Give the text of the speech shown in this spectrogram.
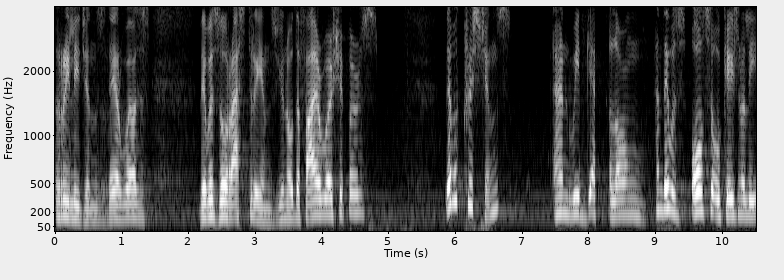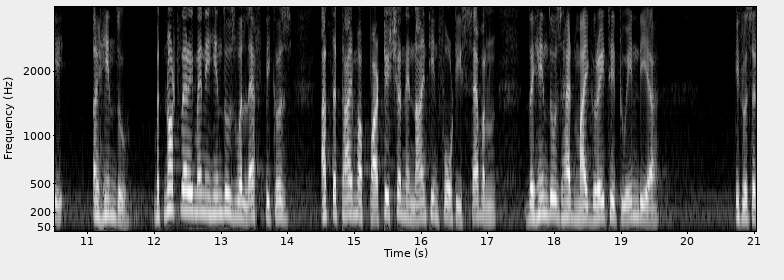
religions. There was there were Zoroastrians, you know, the fire worshippers. There were Christians, and we'd get along. And there was also occasionally a Hindu, but not very many Hindus were left because at the time of partition in 1947, the Hindus had migrated to India. It was a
